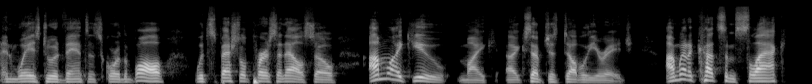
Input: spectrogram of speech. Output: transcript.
and ways to advance and score the ball with special personnel. So I'm like you, Mike, uh, except just double your age. I'm going to cut some slack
